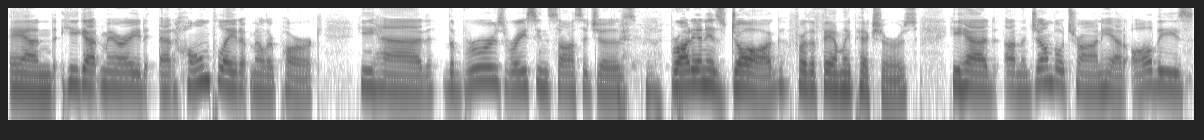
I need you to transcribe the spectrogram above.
And he got married at home plate at Miller Park. He had the Brewers racing sausages, brought in his dog for the family pictures. He had on the Jumbotron, he had all these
